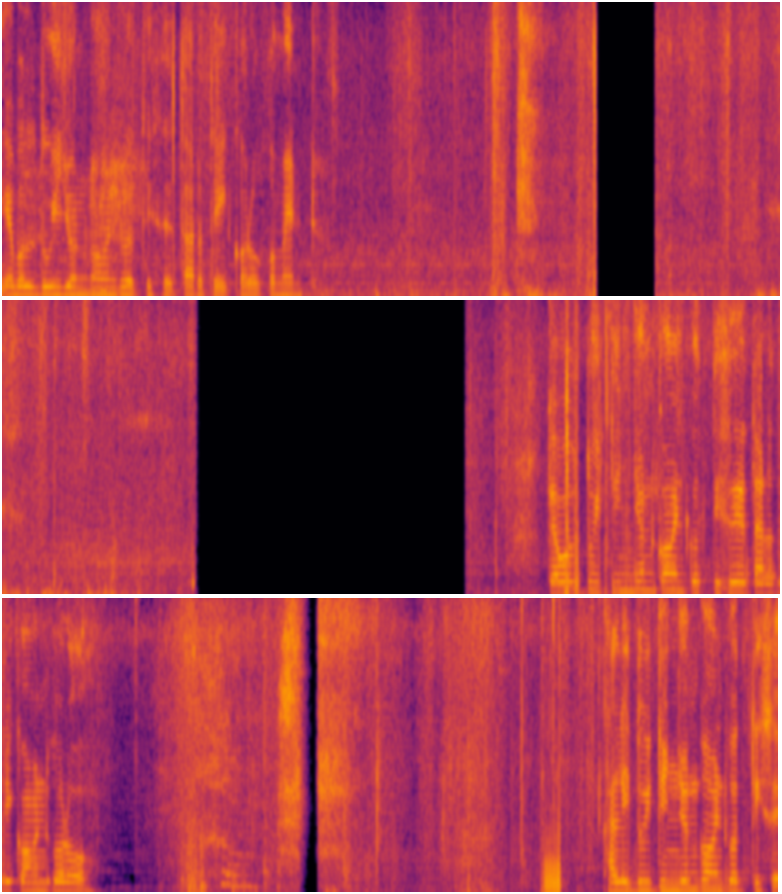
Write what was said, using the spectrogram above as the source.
কেবল দুইজন কমেন্ট করতেছে তাড়াতাড়ি করো কমেন্ট কেবল দুই, তিনজন কমেন্ট করতেছে, তাড়াতাড়ি কমেন্ট করো। খালি দুই, তিনজন কমেন্ট করতেছে।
